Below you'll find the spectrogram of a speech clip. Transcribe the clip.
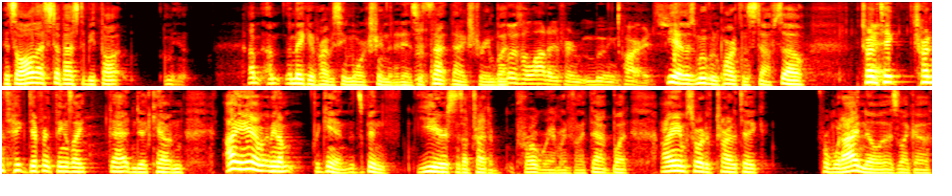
And so all that stuff has to be thought. I mean, I'm, I'm making it probably seem more extreme than it is. It's not that extreme, but There's a lot of different moving parts. yeah, there's moving parts and stuff. So trying to take trying to take different things like that into account. And I am. I mean, I'm again. It's been years since I've tried to program or anything like that, but I am sort of trying to take from what I know as like a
